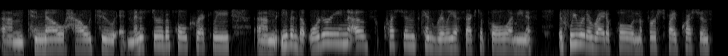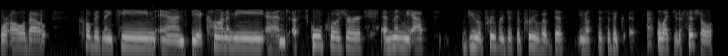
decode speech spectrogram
um, to know how to administer the poll correctly. Um, even the ordering of questions can really affect a poll. I mean, if if we were to write a poll and the first five questions were all about COVID 19 and the economy and a school closure, and then we asked do you approve or disapprove of this, you know, specific elected official,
